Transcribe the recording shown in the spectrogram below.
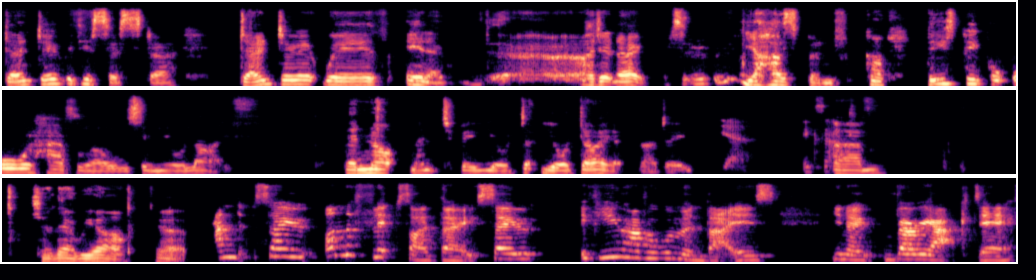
Don't do it with your sister. Don't do it with you know uh, i don't know your husband. God these people all have roles in your life. They're not meant to be your your diet buddy. Yeah exactly. um, so there we are yeah and so on the flip side though so if you have a woman that is you know very active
